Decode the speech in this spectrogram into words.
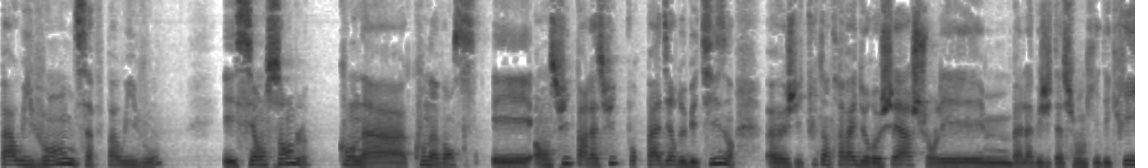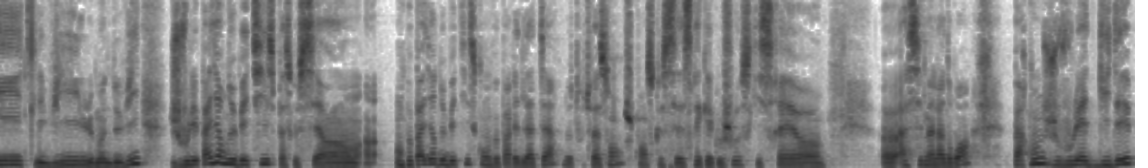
pas où ils vont ils ne savent pas où ils vont et c'est ensemble qu'on qu'on avance. Et ensuite par la suite pour pas dire de bêtises euh, j'ai tout un travail de recherche sur les bah, la végétation qui est décrite les villes le mode de vie. Je voulais pas dire de bêtises parce que c'est un, on peut pas dire de bêtises quand on veut parler de la terre de toute façon. Je pense que ce serait quelque chose qui serait euh, euh, assez maladroit. Par contre je voulais être guidée.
